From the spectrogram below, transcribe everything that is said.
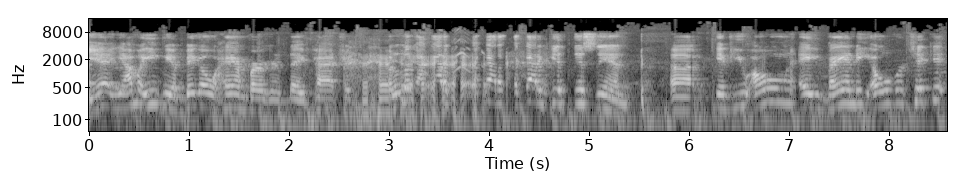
Yeah, yeah, I'm gonna eat me a big old hamburger today, Patrick. But look, I gotta, I gotta, I gotta get this in. Uh, if you own a Vandy over ticket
